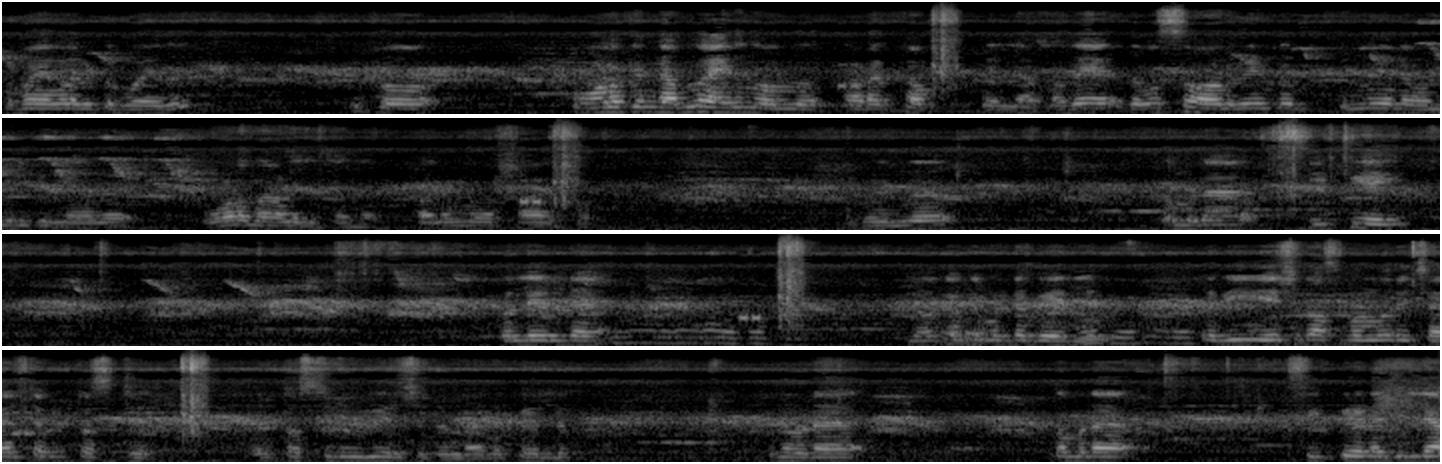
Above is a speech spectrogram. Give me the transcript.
പപ്പ ഞങ്ങളെ വിട്ടു പോയത്. ഇപ്പോൾ ഓണത്തിന്റെ അന്നായിരുന്നു അന്ന് അടക്കം എല്ലാം. അതേ ദിവസമാണ് വീണ്ടും ഇന്ന് തന്നെ വന്നിരിക്കുന്നത്. അത് ഓണനാളിൽ തന്നെ പതിനൊന്ന് വർഷമായപ്പോൾ. അപ്പോൾ ഇന്ന് നമ്മുടെ സി പി ഐ കൊല്ലയുടെ ലോക്കൽ കമ്മിറ്റിയുടെ പേരിൽ ഈ യേശുദാസ് മെമ്മോറിയൽ ചാരിറ്റബിൾ ട്രസ്റ്റ് ഒരു ട്രസ്റ്റ് രൂപീകരിച്ചിട്ടുണ്ട്. അതിന്റെ പേരിലും നമ്മുടെ നമ്മുടെ സി പി ഐയുടെ ജില്ലാ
